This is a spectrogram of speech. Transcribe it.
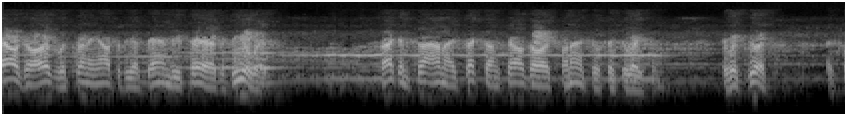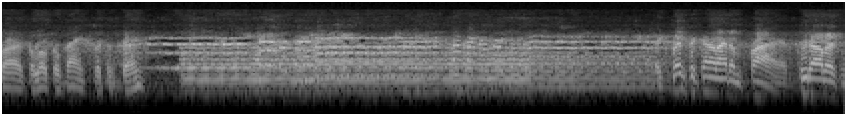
Calgores were turning out to be a dandy pair to deal with. Back in town, I checked on Calgore's financial situation. It was good, as far as the local banks were concerned. Expense account item five, $2.20,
